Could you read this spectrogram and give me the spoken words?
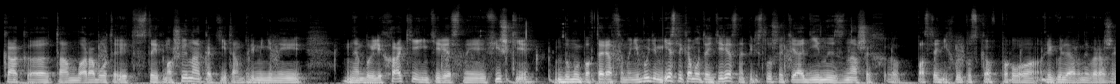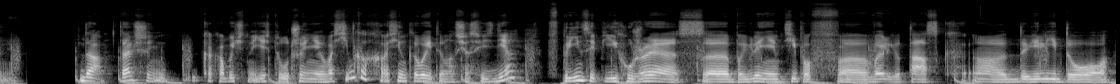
как э, там работает стейт-машина, какие там применены были хаки, интересные фишки. Думаю, повторяться мы не будем. Если кому-то интересно, переслушайте один из наших э, последних выпусков про регулярные выражения. Да, дальше, как обычно, есть улучшения в осинках. Осинка wait у нас сейчас везде. В принципе, их уже с появлением типов э, value task э, довели до,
